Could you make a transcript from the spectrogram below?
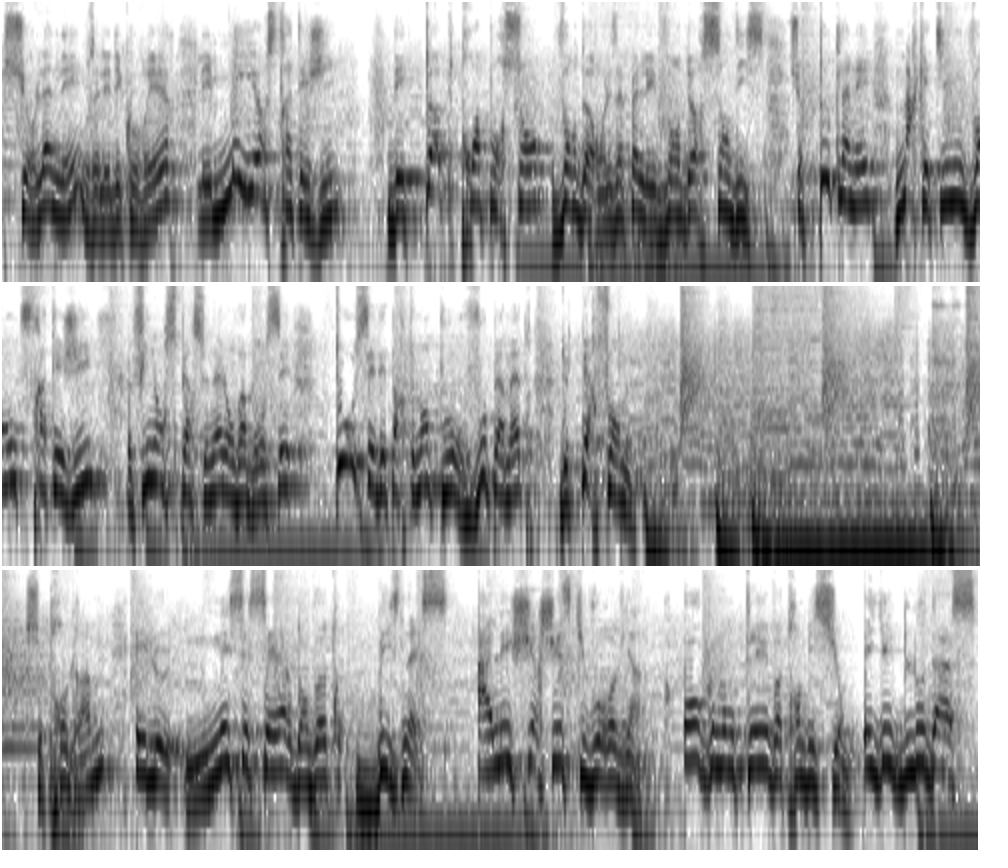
Sur l'année, vous allez découvrir les meilleures stratégies des top 3% vendeurs. On les appelle les vendeurs 110. Sur toute l'année, marketing, vente, stratégie, finances personnelles, on va brosser tous ces départements pour vous permettre de performer. Ce programme est le nécessaire dans votre business. Allez chercher ce qui vous revient. Augmentez votre ambition. Ayez de l'audace.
